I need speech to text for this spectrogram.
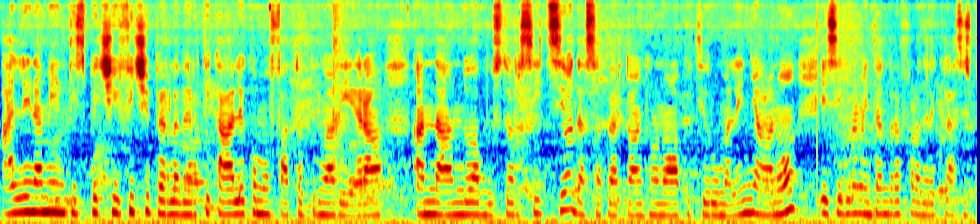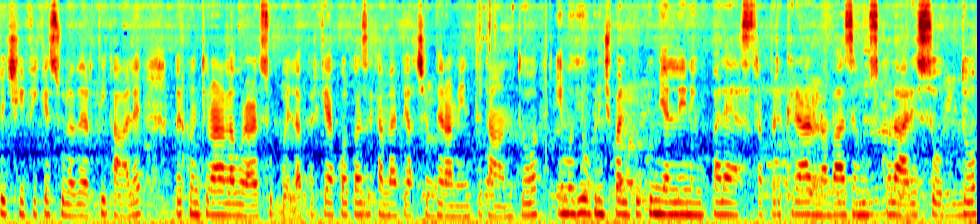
allenamenti specifici per la verticale come ho fatto a primavera andando a Busto Arsizio, adesso ho aperto anche una nuova PT room a Legnano e sicuramente andrò a fare delle classi specifiche sulla verticale per continuare a lavorare su quella perché è qualcosa che a me piace veramente tanto. Il motivo principale per cui mi alleno in palestra per creare una base muscolare sotto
